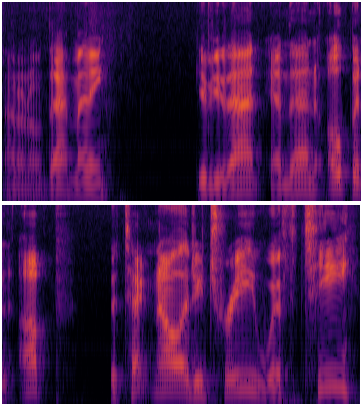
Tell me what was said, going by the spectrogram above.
I don't know, that many. Give you that. And then open up the technology tree with T.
